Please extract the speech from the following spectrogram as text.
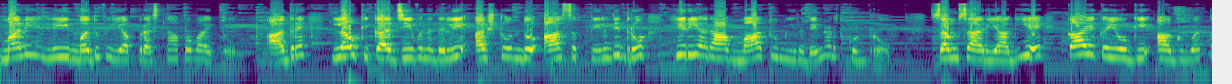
ಮನೆಯಲ್ಲಿ ಮದುವೆಯ ಪ್ರಸ್ತಾಪವಾಯಿತು. ಆದರೆ ಲೌಕಿಕ ಜೀವನದಲ್ಲಿ ಅಷ್ಟೊಂದು ಆಸಕ್ತಿ ಇಲ್ದಿದ್ರು ಹಿರಿಯರ ಮಾತು ಮೀರದೆ ನಡೆದುಕೊಂಡ್ರು. ಸಂಸಾರಿಯಾಗಿಯೇ ಕಾಯಕಯೋಗಿ ಆಗುವತ್ತ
